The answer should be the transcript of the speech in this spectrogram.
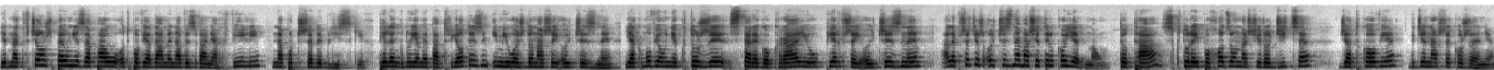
jednak wciąż pełni zapału odpowiadamy na wyzwania chwili, na potrzeby bliskich. Pielęgnujemy patriotyzm i miłość do naszej ojczyzny, jak mówią niektórzy, starego kraju, pierwszej ojczyzny, ale przecież ojczyzna ma się tylko jedną. To ta, z której pochodzą nasi rodzice, dziadkowie, gdzie nasze korzenie.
